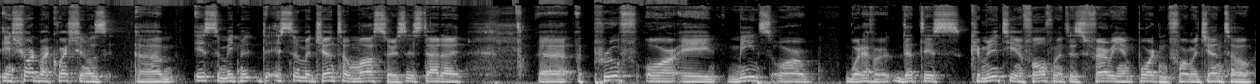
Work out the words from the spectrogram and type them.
in short, my question was: um, Is the is the Magento Masters is that a uh, a proof or a means or whatever that this community involvement is very important for Magento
